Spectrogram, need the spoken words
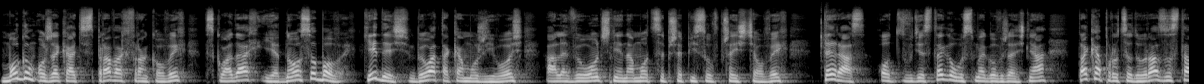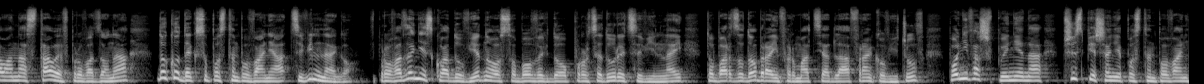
mogą orzekać w sprawach frankowych w składach jednoosobowych? Kiedyś była taka możliwość, ale wyłącznie na mocy przepisów przejściowych. Teraz, od 28 września, taka procedura została na stałe wprowadzona do kodeksu postępowania cywilnego. Wprowadzenie składów jednoosobowych do procedury cywilnej to bardzo dobra informacja dla frankowiczów, ponieważ wpłynie na przyspieszenie postępowań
